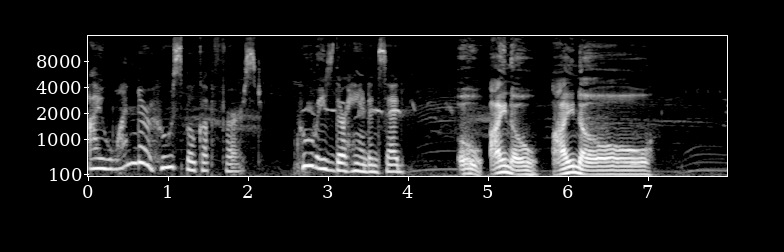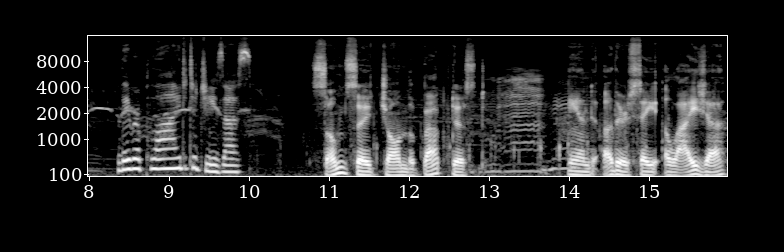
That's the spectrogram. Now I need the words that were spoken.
I wonder who spoke up first who raised their hand and said, Oh, I know, I know. They replied to Jesus, Some say John the Baptist, and others say Elijah,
